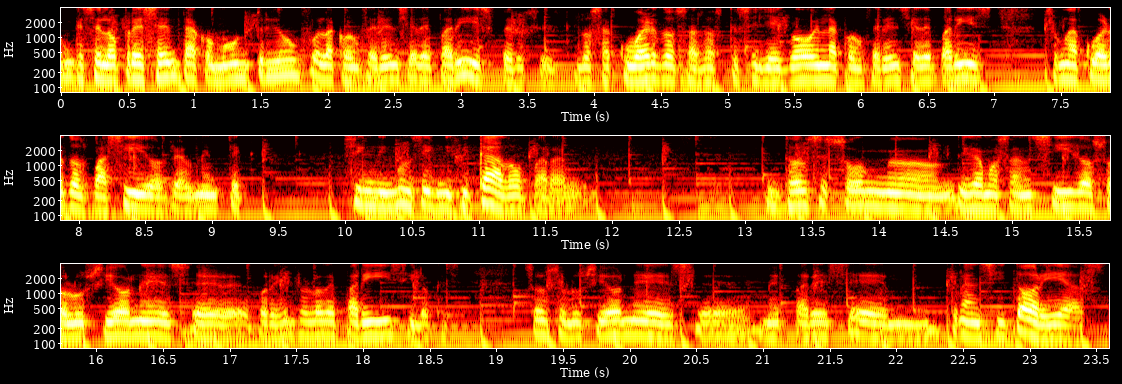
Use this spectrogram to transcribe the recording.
aunque se lo presenta como un triunfo la conferencia de París, pero los acuerdos a los que se llegó en la conferencia de París son acuerdos vacíos, realmente sin ningún significado para el... Entonces son, ah, digamos, han sido soluciones, eh, por ejemplo, lo de París y lo que son soluciones, eh, me parece, mm, transitorias,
